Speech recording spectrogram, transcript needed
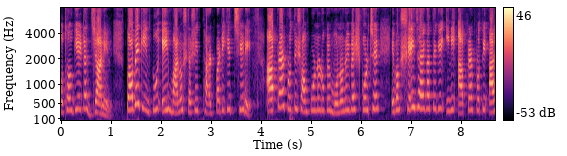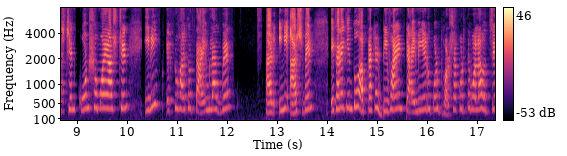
কোথাও গিয়ে এটা জানেন। তবে কিন্তু এই মানুষটা, সেই থার্ড পার্টিকে ছেড়ে আপনার প্রতি সম্পূর্ণরূপে মনোনিবেশ করছেন এবং সেই জায়গা থেকে ইনি আপনার প্রতি আসছেন। কোন সময় আসছেন? ইনি একটু হয়তো টাইম লাগবে আর ইনি আসবেন, এখানে কিন্তু আপনাকে ডিভাইন টাইমিং এর উপর ভরসা করতে বলা হচ্ছে।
